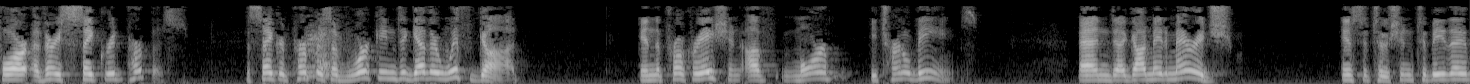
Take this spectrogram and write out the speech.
for a very sacred purpose. The sacred purpose of working together with God in the procreation of more eternal beings. And uh, God made a marriage institution to be the,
